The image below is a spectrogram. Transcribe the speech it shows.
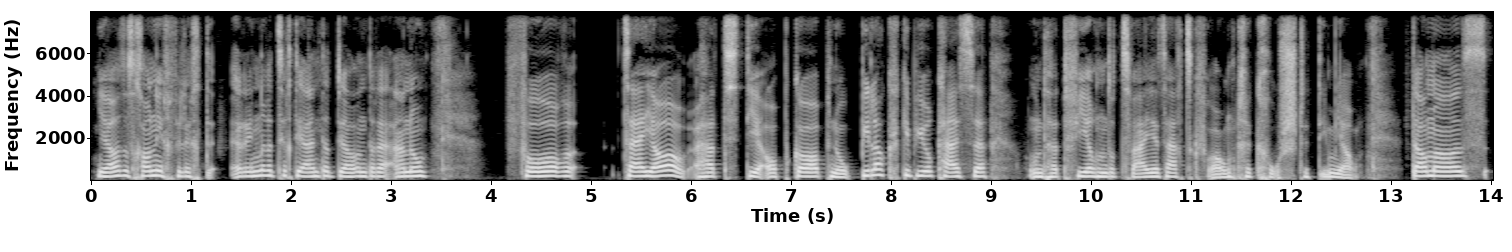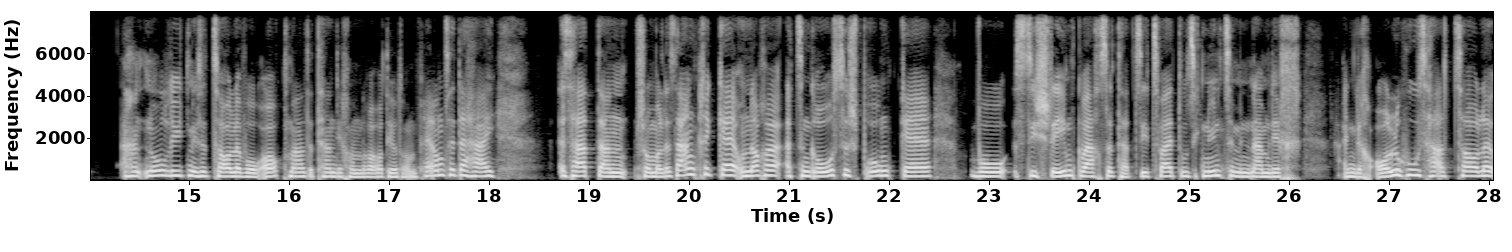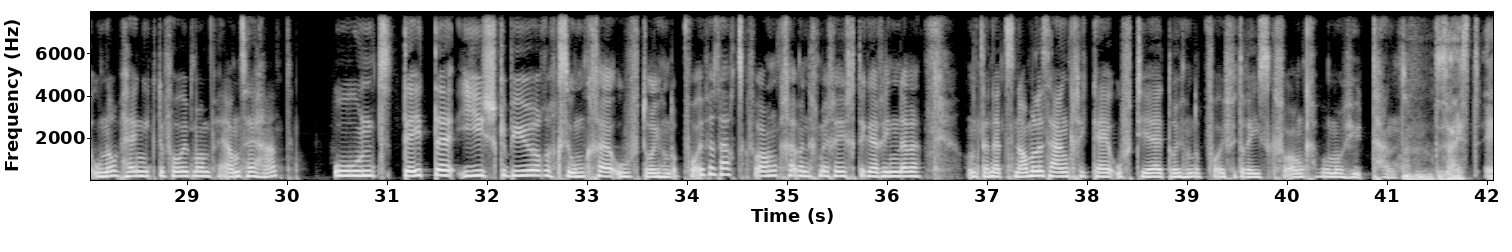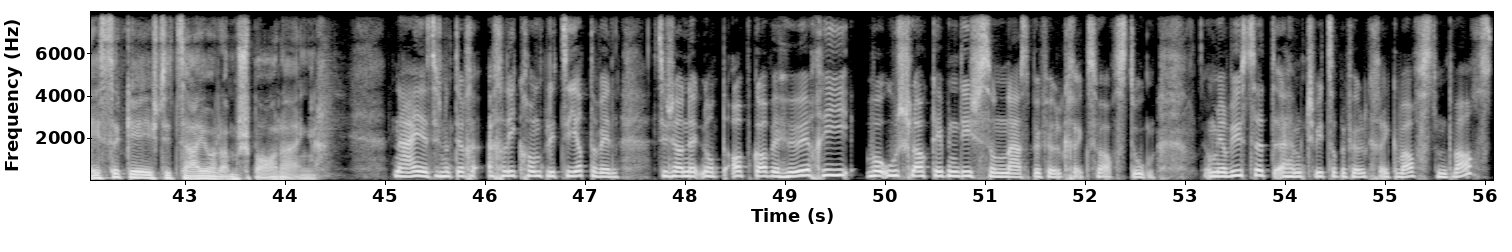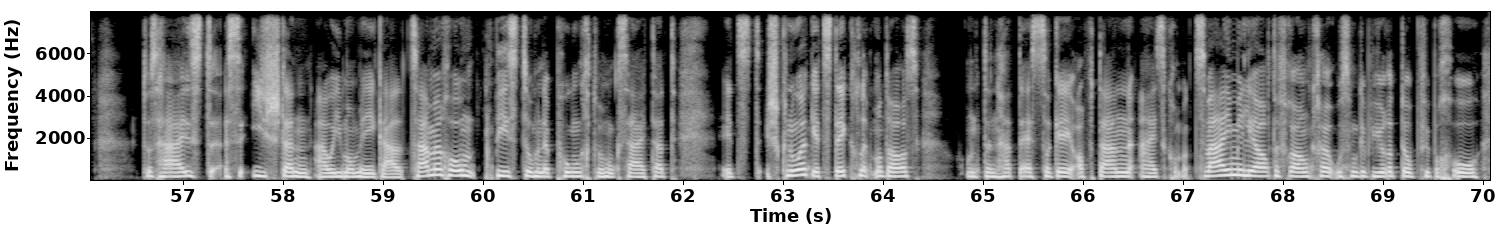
Ja, das kann ich. Vielleicht erinnert sich die einen oder anderen auch noch. Vor zehn Jahren hat die Abgabe noch Bilaggebühr geheissen und hat 462 Franken gekostet im Jahr. Damals mussten nur Leute zahlen, die angemeldet haben, ich habe Radio oder Fernsehen daheim. Es hat dann schon mal eine Senkung gegeben und nachher hat es einen grossen Sprung gegeben, wo das System gewechselt hat. Seit 2019 müssen nämlich eigentlich alle Haushalte zahlen, unabhängig davon, ob man einen Fernseher hat. Und dort ist die Gebühr gesunken auf 365 Franken, wenn ich mich richtig erinnere. Und dann hat es nochmal eine Senkung gegeben auf die 335 Franken, die wir heute haben. Mhm. Das heisst, SRG ist seit zehn Jahren am Sparen eigentlich? Nein, es ist natürlich ein bisschen komplizierter, weil es ist ja nicht nur die Abgabehöhe, die ausschlaggebend ist, sondern auch das Bevölkerungswachstum. Und wir wissen, ähm, die Schweizer Bevölkerung wächst und wächst. Das heißt, es ist dann auch immer mehr Geld zusammengekommen, bis zu einem Punkt, wo man gesagt hat, jetzt ist genug, jetzt deckelt man das. Und dann hat die SRG ab dann 1,2 Milliarden Franken aus dem Gebührentopf bekommen.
